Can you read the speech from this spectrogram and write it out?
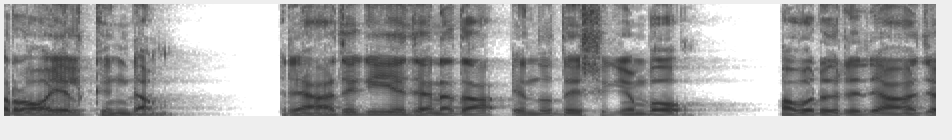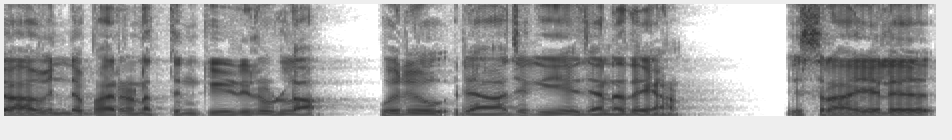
റോയൽ കിങ്ഡം രാജകീയ ജനത എന്നുദ്ദേശിക്കുമ്പോൾ അവർ ഒരു രാജാവിന്റെ ഭരണത്തിന് കീഴിലുള്ള ഒരു രാജകീയ ജനതയാണ്. ഇസ്രായേൽ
